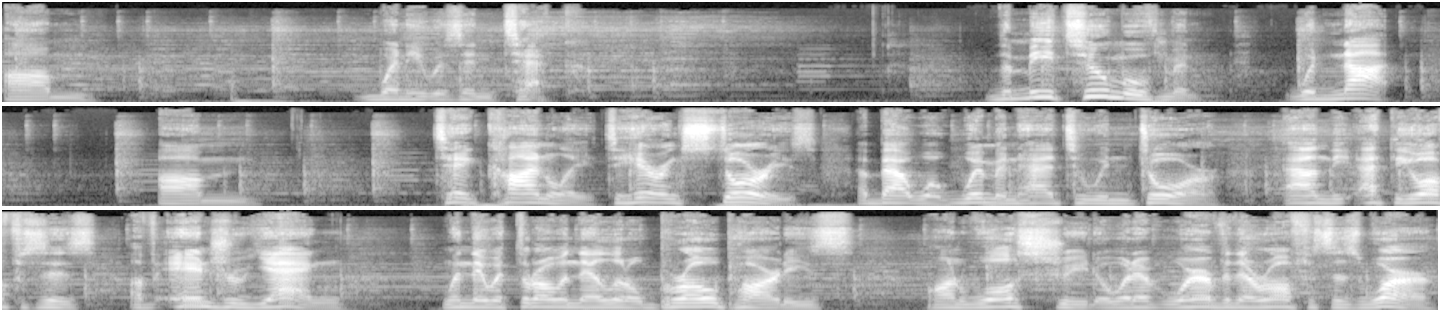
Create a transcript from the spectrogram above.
um, when he was in tech. The Me Too movement would not um, take kindly to hearing stories about what women had to endure at the, at the offices of Andrew Yang when they were throwing their little bro parties on Wall Street or whatever wherever their offices were.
